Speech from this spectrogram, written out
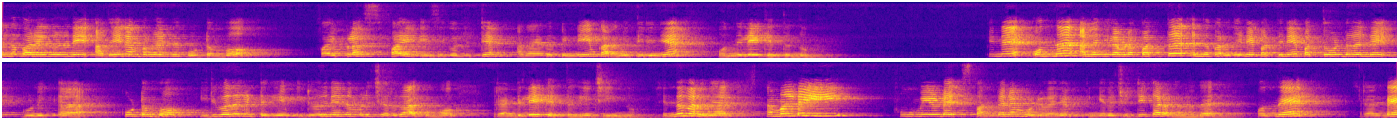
എന്ന് പറയുന്നതിനെ അതേ നമ്പർ തന്നെ കൂട്ടുമ്പോൾ five plus five is equal to ten അതായത് പിന്നെയും കറങ്ങിത്തിരിഞ്ഞ് ഒന്നിലേക്ക് എത്തുന്നു. പിന്നെ ഒന്ന് അല്ലെങ്കിൽ അവിടെ പത്ത് എന്ന് പറഞ്ഞതിനെ പത്തിനെ പത്ത് കൊണ്ട് തന്നെ ഗുണി കൂട്ടുമ്പോൾ ഇരുപത് കിട്ടുകയും ഇരുപതിനെ നമ്മൾ ചെറുതാക്കുമ്പോൾ രണ്ടിലേക്ക് എത്തുകയും ചെയ്യുന്നു. എന്ന് പറഞ്ഞാൽ നമ്മളുടെ ഈ ഭൂമിയുടെ സ്പന്ദനം മുഴുവനും ഇങ്ങനെ ചുറ്റിക്കറങ്ങുന്നത് ഒന്ന് രണ്ട്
